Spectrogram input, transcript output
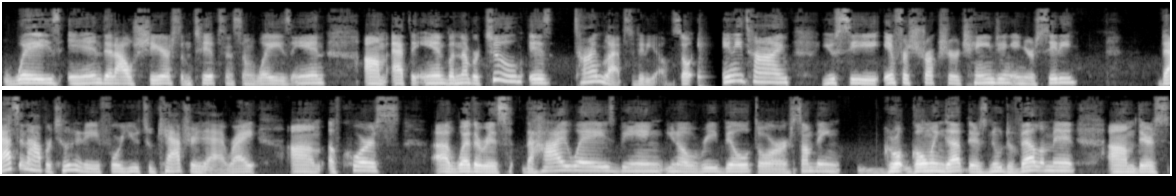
ways in that I'll share some tips and some ways in um, at the end. But number two is time lapse video. So anytime you see infrastructure changing in your city, that's an opportunity for you to capture that, right? Um, of course, uh, whether it's the highways being, you know, rebuilt or something gro- going up, there's new development. Um, there's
